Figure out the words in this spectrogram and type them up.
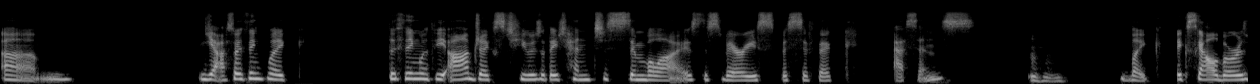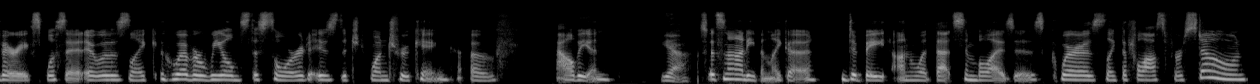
Um yeah so i think like the thing with the objects too is that they tend to symbolize this very specific essence. Hmm like excalibur is very explicit. It was like whoever wields the sword is the one true king of albion. Yeah. So it's not even like a debate on what that symbolizes. Whereas like the philosopher's stone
